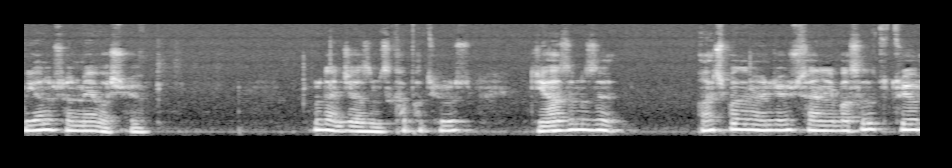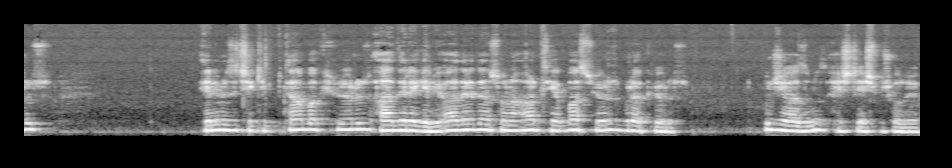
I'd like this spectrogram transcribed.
Bu yanıp sönmeye başlıyor. Buradan cihazımızı kapatıyoruz. Cihazımızı açmadan önce 3 saniye basılı tutuyoruz. Elimizi çekip bir daha bakıyoruz. ADR'e geliyor. ADR'den sonra artıya basıyoruz, bırakıyoruz. Bu cihazımız eşleşmiş oluyor.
